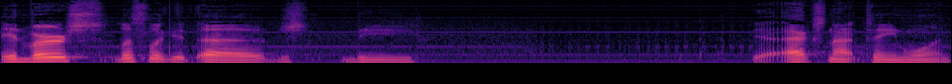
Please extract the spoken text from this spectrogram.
In verse, let's look at uh, just the yeah, Acts 19 1.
